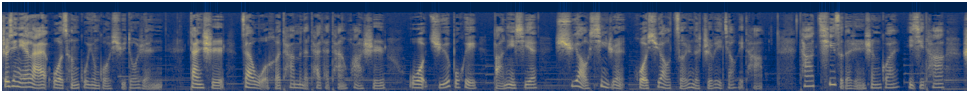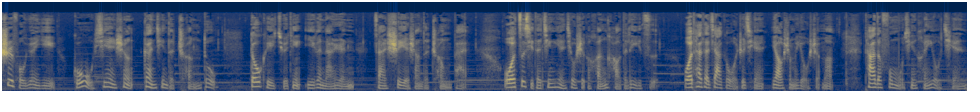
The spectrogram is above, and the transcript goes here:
这些年来，我曾雇佣过许多人。但是在我和他们的太太谈话时，我绝不会把那些需要信任或需要责任的职位交给他。他妻子的人生观以及他是否愿意鼓舞先生干劲的程度，都可以决定一个男人在事业上的成败。我自己的经验就是个很好的例子。我太太嫁给我之前要什么有什么，她的父母亲很有钱，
